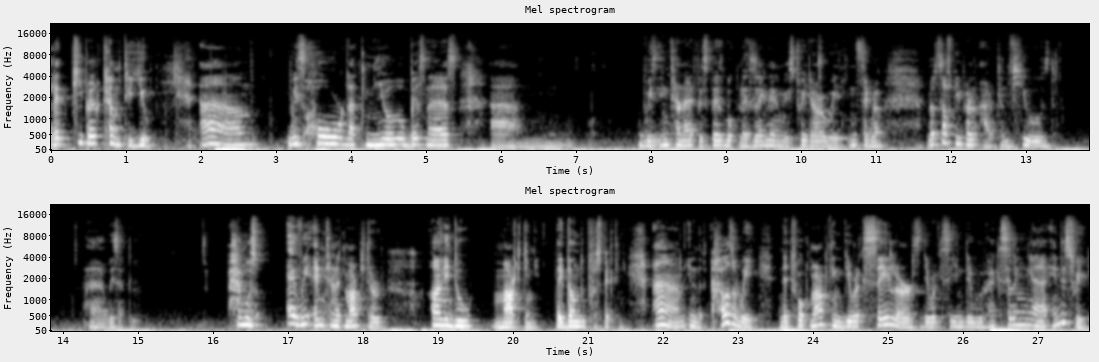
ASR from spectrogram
let people come to you. And with all that new business, um, with internet, with Facebook, with LinkedIn, with Twitter, with Instagram, lots of people are confused uh, with that. Almost every internet marketer only do marketing. They don't do prospecting. And in the other way, network marketing, direct sellers, direct in the direct selling uh, industry,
